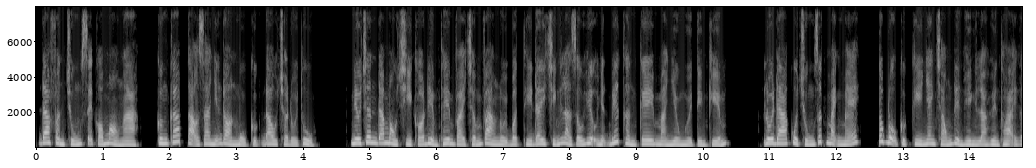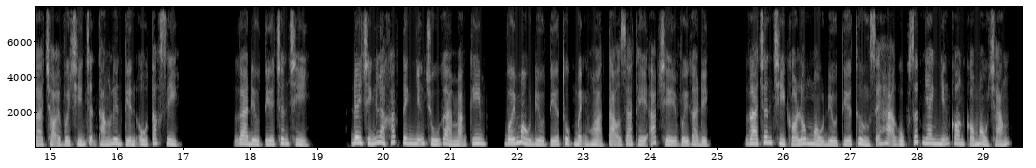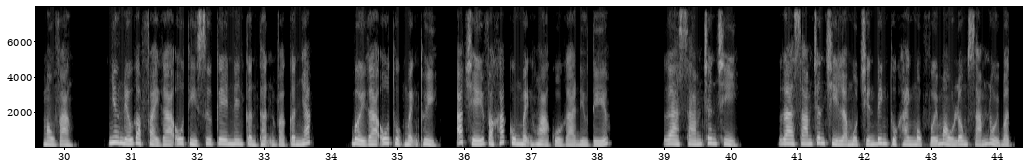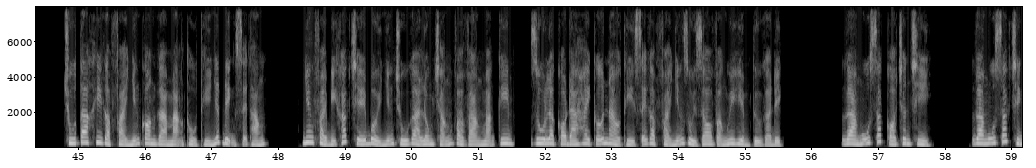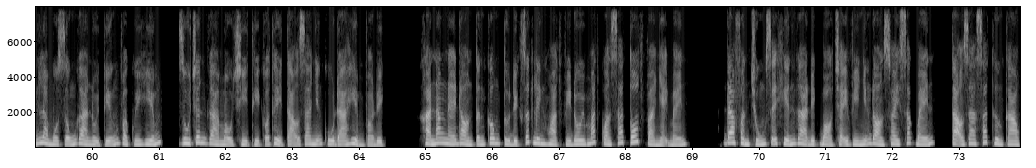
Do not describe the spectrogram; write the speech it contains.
Đa phần chúng sẽ có mỏ ngà, cứng cáp tạo ra những đòn mổ cực đau cho đối thủ. Nếu chân đã màu chỉ có điểm thêm vài chấm vàng nổi bật thì đây chính là dấu hiệu nhận biết thần kê mà nhiều người tìm kiếm. Lối đá của chúng rất mạnh mẽ, tốc độ cực kỳ nhanh chóng điển hình là huyền thoại gà trọi với 9 trận thắng liên tiến ô taxi. Gà điều tía chân chỉ, Đây chính là khắc tinh những chú gà mạng kim, với màu điều tía thuộc mệnh hỏa tạo ra thế áp chế với gà địch. Gà chân chỉ có lông màu điều tía thường sẽ hạ gục rất nhanh những con có màu trắng, màu vàng. Nhưng nếu gặp phải gà ô thì sư kê nên cẩn thận và cân nhắc. Bởi gà ô thuộc mệnh thủy, áp chế và khắc cung mệnh hỏa của gà điều tía. Gà xám chân chỉ Gà xám chân chỉ là một chiến binh thuộc hành mộc với màu lông xám nổi bật. Chú ta khi gặp phải những con gà mạng thổ thì nhất định sẽ thắng. Nhưng phải bị khắc chế bởi những chú gà lông trắng và vàng mạng kim, dù là có đá hay cỡ nào thì sẽ gặp phải những rủi ro và nguy hiểm từ gà địch. Gà ngũ sắc có chân trì Gà ngũ sắc chính là một giống gà nổi tiếng và quý hiếm, dù chân gà màu trì thì có thể tạo ra những cú đá hiểm vào địch. Khả năng né đòn tấn công từ địch rất linh hoạt vì đôi mắt quan sát tốt và nhạy bén. Đa phần chúng sẽ khiến gà địch bỏ chạy vì những đòn xoay sắc bén, tạo ra sát thương cao.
